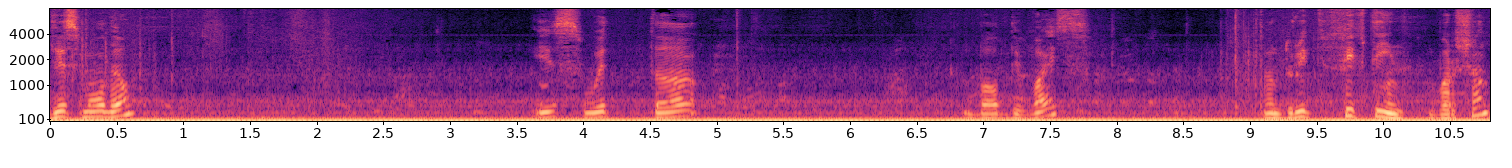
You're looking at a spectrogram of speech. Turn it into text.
this model is with the about device Android 15 version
